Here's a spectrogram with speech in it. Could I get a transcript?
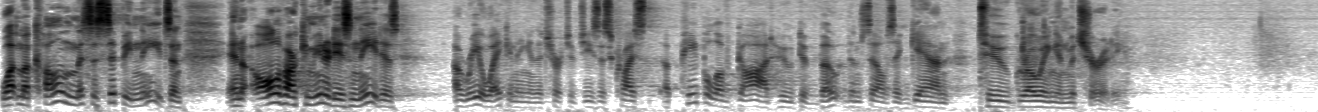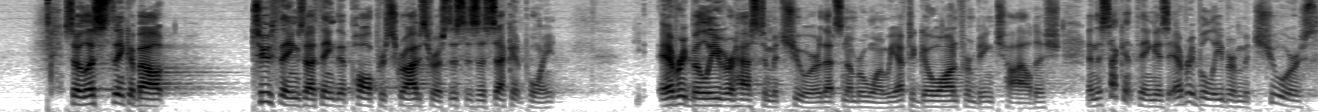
What McComb, Mississippi needs and, and all of our communities need is a reawakening in the church of Jesus Christ, a people of God who devote themselves again to growing in maturity. So let's think about two things I think that Paul prescribes for us. This is the second point. Every believer has to mature. That's number one. We have to go on from being childish. And the second thing is every believer matures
